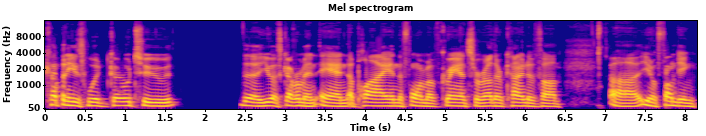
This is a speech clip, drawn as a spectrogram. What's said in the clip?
companies would go to the U.S. government and apply in the form of grants or other kind of um, uh, you know funding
